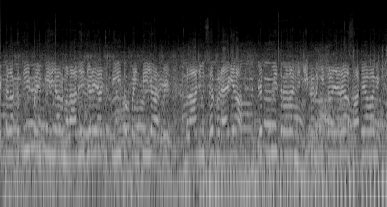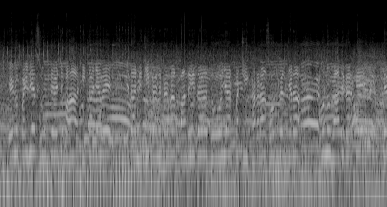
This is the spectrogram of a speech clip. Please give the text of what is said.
1 ਲੱਖ 30 35 ਹਜ਼ਾਰ ਮੁਲਾਜ਼ਮ ਜਿਹੜੇ ਅੱਜ 30 ਤੋਂ 35 ਹਜ਼ਾਰ ਰੁਪਏ ਮੁਲਾਜ਼ਮ ਸਿਰਫ ਰਹਿ ਗਿਆ ਤੇ ਪੂਰੀ ਤਰ੍ਹਾਂ ਦਾ ਨਿੱਜੀਕਰਨ ਕੀਤਾ ਜਾ ਰਿਹਾ। ਸਾਡੇ ਵਾ ਵੀ ਇਹਨੂੰ ਪਹਿਲੇ ਸਰੂਪ ਦੇ ਵਿੱਚ ਬਹਾਲ ਕੀਤਾ ਜਾਵੇ। ਇਹਦਾ ਨਿੱਜੀਕਰਨ ਕਰਨਾ ਬੰਦ ਕੀਤਾ 2025 ਖਰੜਾ ਸੋਧ ਬਿੱਲ ਜਿਹੜਾ ਉਹਨੂੰ ਰੱਦ ਕਰਕੇ ਤੇ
